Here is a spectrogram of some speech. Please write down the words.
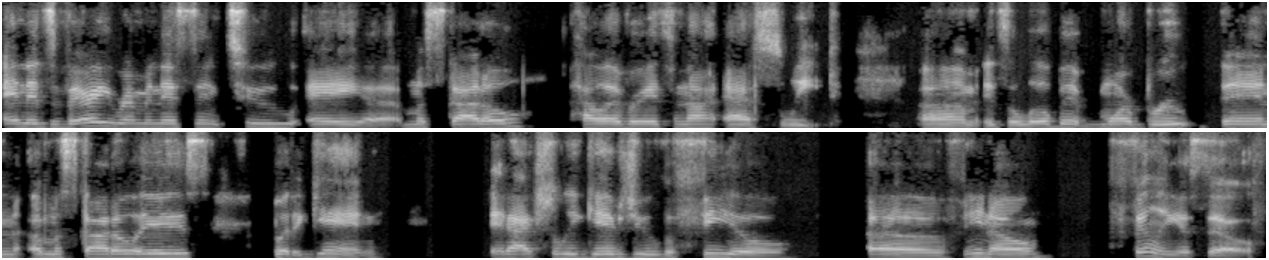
and it's very reminiscent to a uh, Moscato. However, it's not as sweet. Um, it's a little bit more brut than a Moscato is, but again, it actually gives you the feel of, you know, feeling yourself.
